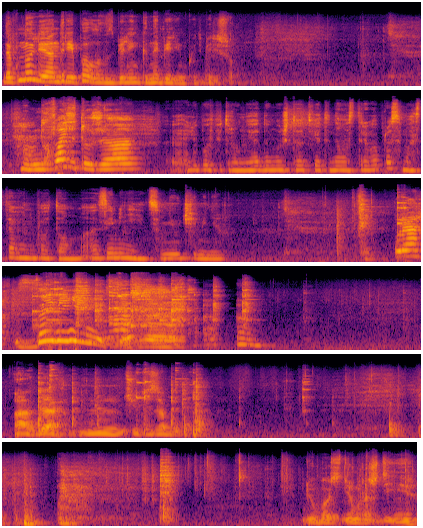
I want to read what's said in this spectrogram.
Давно ли Андрей Павлов с беленькой на беленькую перешел? Мам, ну хватит уже, а? Любовь Петровна, я думаю, что ответы на острые вопросы мы оставим потом. За именинницу. Не учи меня. Ура! За именинницу! А, да, чуть не забыл. Люба, с днем рождения.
